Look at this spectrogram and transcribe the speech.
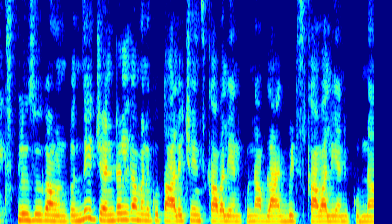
ఎక్స్‌క్లూజివ్‌గా ఉంటుంది. జనరల్‌గా మనకు తాళి చైన్స్ కావాలి అనుకున్నా, బ్లాక్ బిట్స్ కావాలి అనుకున్నా,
